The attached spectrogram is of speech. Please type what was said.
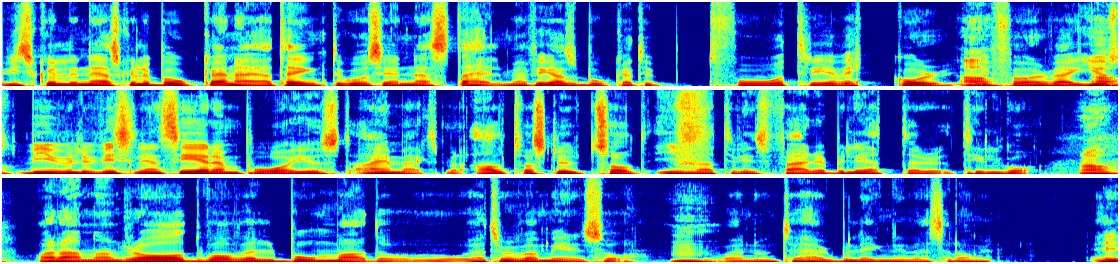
vi skulle, när jag skulle boka den här, jag tänkte gå och se den nästa helg, men jag fick alltså boka typ två, tre veckor Ja. i förväg. Just, Ja. Vi ville visserligen se den på just IMAX, men allt var slutsålt i och med att det finns färre biljetter att tillgå. Ja. Varannan rad var väl bommad och jag tror det var mer än så. Det Mm. var nog inte hög beläggning den salongen. Är,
